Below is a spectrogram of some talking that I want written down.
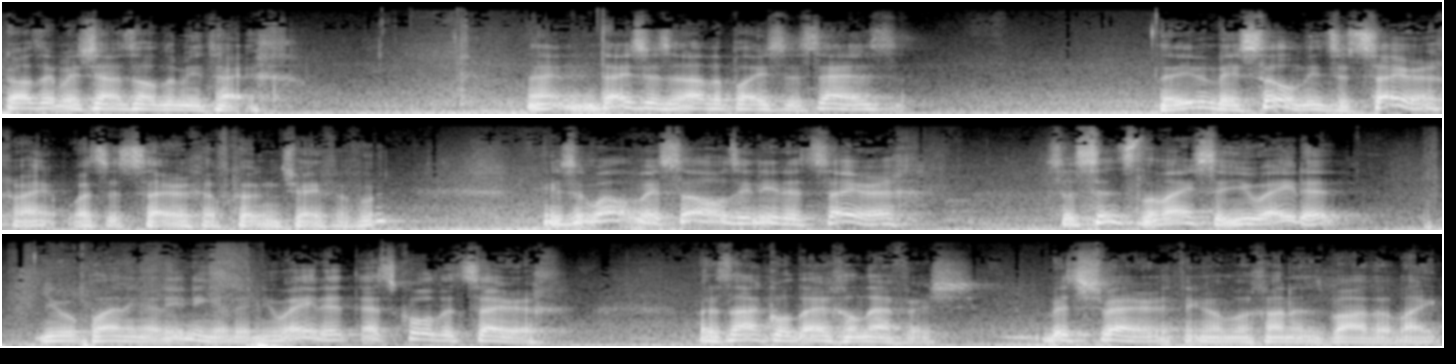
Goes like Beishamai hold the Mitaych. Right? Taisa in other places says that even Beisil needs a tzeirich, right? What's a tzeirich of cooking treifa food? He said, well, Beisil, oh, you need a tzeirich. So since Lamaisa, you ate it, you were planning on eating it and you ate it, that's called a tzeirich. But it's not called Eichel Nefesh. Bit shver, I think Rabbi is bothered like,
